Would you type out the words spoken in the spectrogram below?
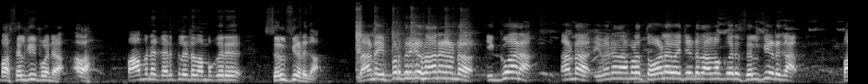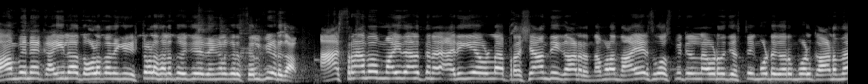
വാ സെൽഫി പോയിന്റ് ആ. പാമ്പിനെ കഴുത്തിലിട്ട് നമുക്കൊരു സെൽഫി എടുക്കാം. അതാണ്ട് ഇപ്പുറത്തേക്ക് സാധനം കണ്ടോ? ഇഗ്വാന. കണ്ടോ ഇവനെ നമ്മൾ തോളെ വെച്ചിട്ട് നമുക്കൊരു സെൽഫി എടുക്കാം. പാമ്പിനെ കയ്യിലോ തോളത്തോ നിങ്ങൾക്ക് ഇഷ്ടമുള്ള സ്ഥലത്ത് വെച്ച് നിങ്ങൾക്കൊരു സെൽഫി എടുക്കാം. ആശ്രാമം മൈതാനത്തിന് അരികെയുള്ള പ്രശാന്തി ഗാർഡൻ. നമ്മളെ നായേഴ്സ് ഹോസ്പിറ്റലിന് അവിടെ ജസ്റ്റ് ഇങ്ങോട്ട് കയറുമ്പോൾ കാണുന്ന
